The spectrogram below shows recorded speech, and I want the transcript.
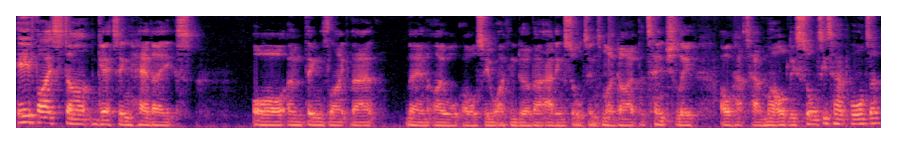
if I start getting headaches or and things like that, then I will, I will see what I can do about adding salt into my diet. Potentially, I'll have to have mildly salty tap water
